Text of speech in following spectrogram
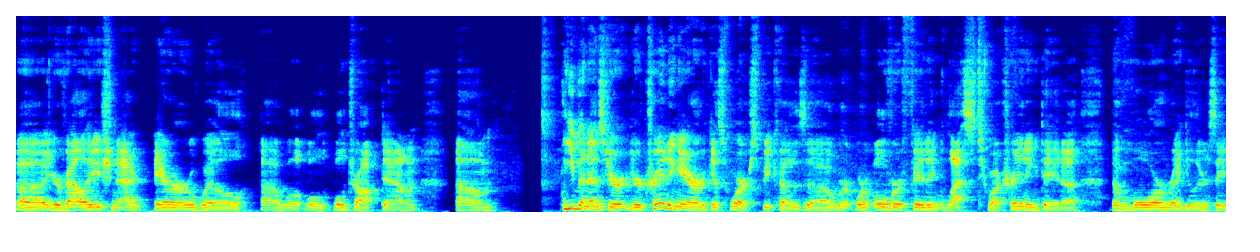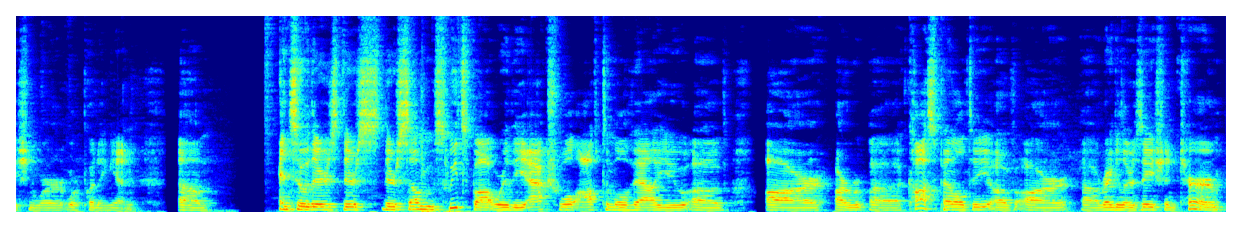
uh, your validation error will, uh, will, will, will drop down. Um, even as your, your training error gets worse because uh, we're, we're overfitting less to our training data the more regularization we're, we're putting in. Um, and so there's there's there's some sweet spot where the actual optimal value of our our uh, cost penalty of our uh, regularization term,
